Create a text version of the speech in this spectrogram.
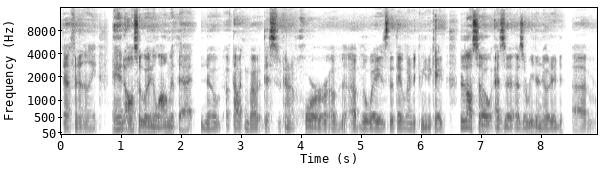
definitely. And also going along with that note of talking about this kind of horror of the of the ways that they've learned to communicate, there's also, as a as a reader noted, um,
